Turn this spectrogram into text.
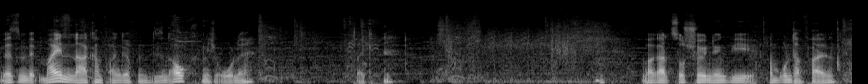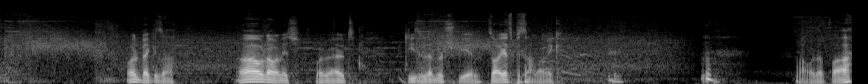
Wir sind mit meinen Nahkampfangriffen, die sind auch nicht ohne. Dreck. War gerade so schön irgendwie am runterfallen. Und weg gesagt. Ah, oder auch nicht, weil wir halt diese Level spielen. So, jetzt bist du aber weg. Wow, das war,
